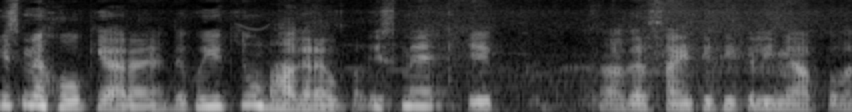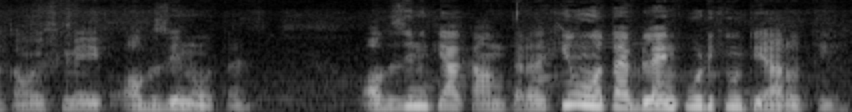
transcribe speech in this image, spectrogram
इसमें हो क्या रहा है? देखो ये क्यों भाग रहा है ऊपर? इसमें एक अगर साइंटिफिकली मैं आपको बताऊँ इसमें एक ऑक्सीजन होता है। ऑक्सीजन क्या काम कर रहा है? क्यों होता है? ब्लैंक वुड क्यों तैयार होती है?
